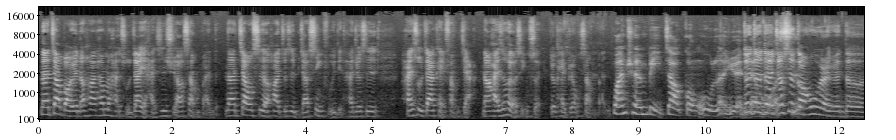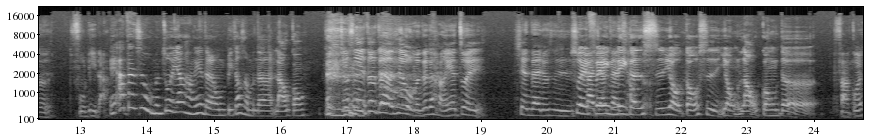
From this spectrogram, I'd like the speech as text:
那教保员的话，他们寒暑假也还是需要上班的。那教师的话就是比较幸福一点，他就是寒暑假可以放假，然后还是会有薪水，就可以不用上班。完全比照公务人员的对对对，就是公务人员的福利啦。哎啊，但是我们做一样行业的人，我们比较什么呢？劳工。就是这真的是我们这个行业最现在就是所以非盈利跟私有都是用劳工的法规。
